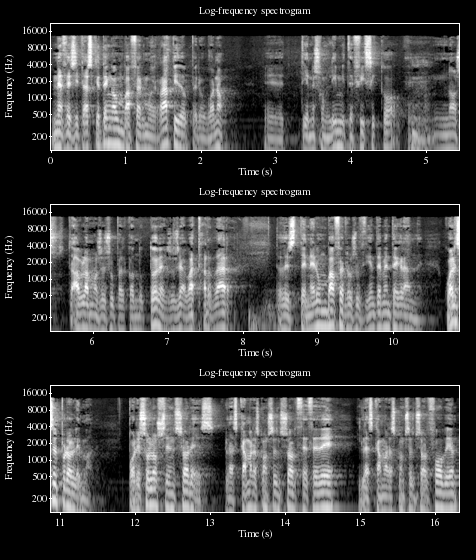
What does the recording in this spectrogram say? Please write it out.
necesitas que tenga un buffer muy rápido, pero bueno, eh, tienes un límite físico, nos hablamos de superconductores, o sea, va a tardar. Entonces, tener un buffer lo suficientemente grande. ¿Cuál es el problema? Por eso los sensores, las cámaras con sensor CCD y las cámaras con sensor Foveon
